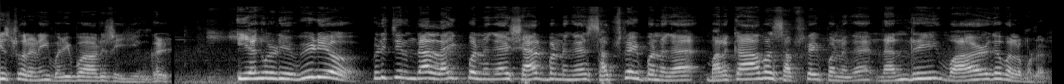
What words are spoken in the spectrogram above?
ஈஸ்வரனை வழிபாடு செய்யுங்கள். எங்களுடைய வீடியோ பிடிச்சிருந்தால் லைக் பண்ணுங்கள் ஷேர் பண்ணுங்கள் சப்ஸ்கிரைப் பண்ணுங்கள் மறக்காமல் சப்ஸ்கிரைப் பண்ணுங்கள் நன்றி வாழ்க வளமுடன்.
